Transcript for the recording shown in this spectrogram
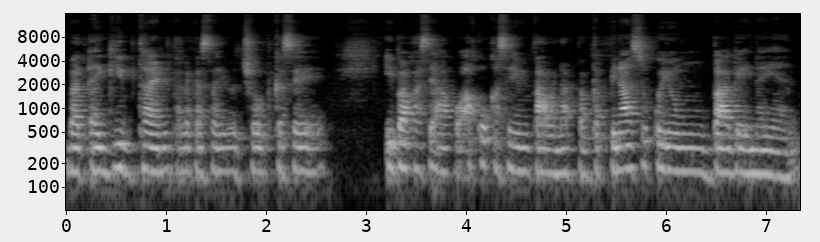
But I give time talaga sa YouTube kasi iba kasi ako. Ako kasi yung tao na pagka pinasok ko yung bagay na yan,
